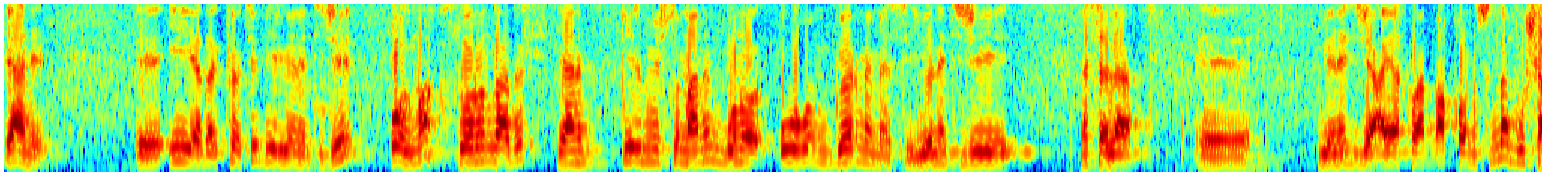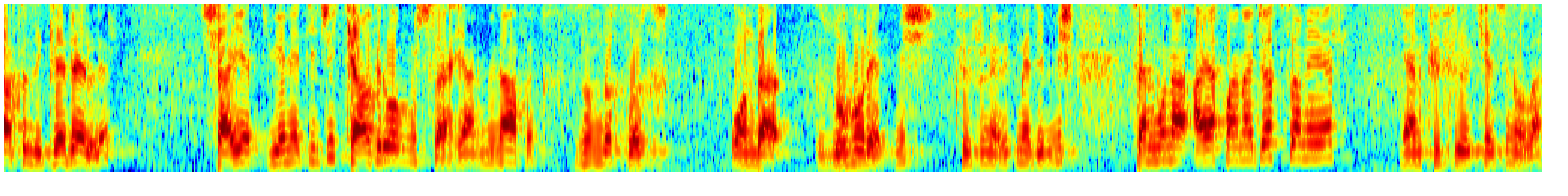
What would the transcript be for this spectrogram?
Yani e, iyi ya da kötü bir yönetici olmak zorundadır. Yani bir Müslümanın bunu uygun görmemesi, yöneticiyi mesela e, yönetici ayaklanmak konusunda bu şartı zikrederler. Şayet yönetici kafir olmuşsa, yani münafık, zındıklık onda zuhur etmiş, küfrüne hükmedilmiş. Sen buna ayaklanacaksan eğer, yani küfrü kesin olan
